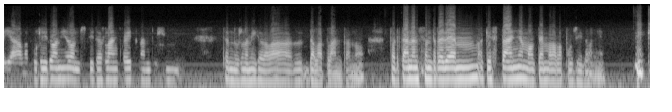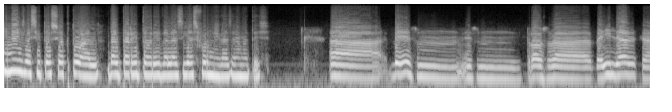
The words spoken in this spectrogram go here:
hi ha la posidònia, doncs tires l'àncora i t'endús t'endús una mica de la, de la planta. No? Per tant, ens centrarem aquest any amb el tema de la posidònia. I quina és la situació actual del territori de les Illes Formigues ara mateix? Uh, bé, és un, és un tros d'illa que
